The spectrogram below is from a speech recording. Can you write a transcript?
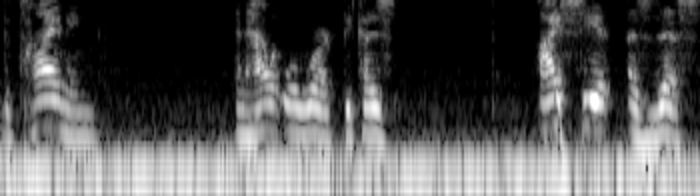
the timing and how it will work because I see it as this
